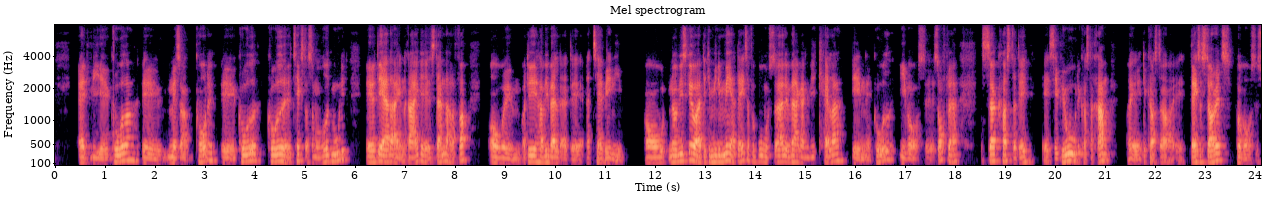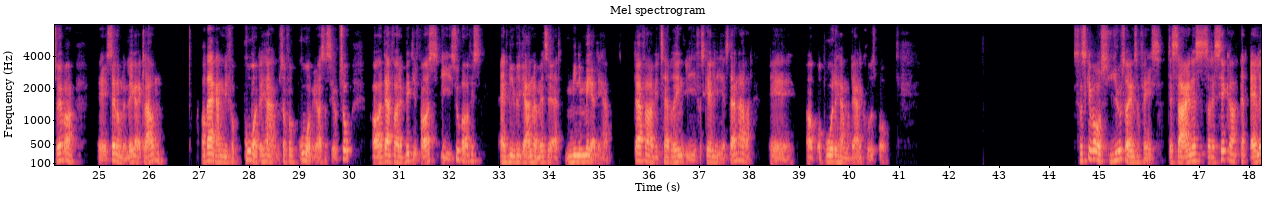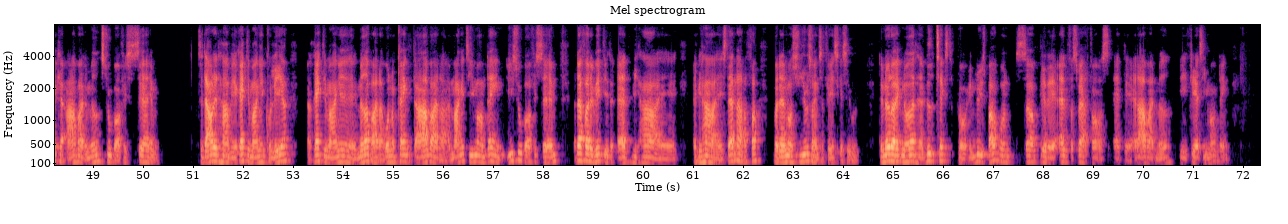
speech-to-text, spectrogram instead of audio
at vi øh, koder øh, med så korte øh, kode, kode tekster som overhovedet muligt. Øh, det er der en række standarder for, og, øh, og det har vi valgt at, øh, at tabe ind i. Og når vi skriver, at det kan minimere dataforbrug, så er det hver gang vi kalder en øh, kode i vores øh, software, så koster det øh, CPU, det koster RAM, øh, det koster øh, data storage på vores server, øh, selvom den ligger i clouden. Og hver gang vi forbruger det her, så forbruger vi også CO2, og derfor er det vigtigt for os i SuperOffice, at vi vil gerne være med til at minimere det her. Derfor har vi tappet ind i forskellige standarder øh, og, og bruger det her moderne kodesprog. Så skal vores user interface designes, så det sikrer, at alle kan arbejde med SuperOffice CRM. Til dagligt har vi rigtig mange kolleger og rigtig mange øh, medarbejdere rundt omkring, der arbejder mange timer om dagen i SuperOffice CRM, og derfor er det vigtigt, at vi har, øh, at vi har øh, standarder for, hvordan vores user interface skal se ud. Det nytter ikke noget at have hvid tekst på en lys baggrund, så bliver det alt for svært for os at, at arbejde med i flere timer om dagen.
